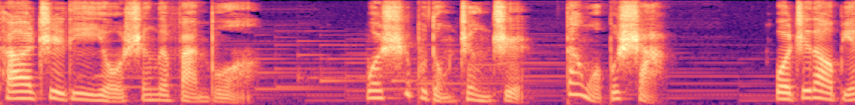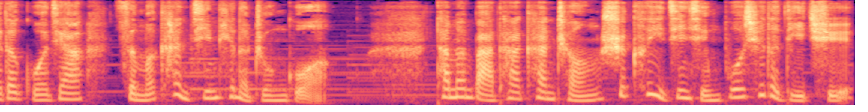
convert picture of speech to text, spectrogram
他掷地有声的反驳：“我是不懂政治，但我不傻。我知道别的国家怎么看今天的中国，他们把它看成是可以进行剥削的地区。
